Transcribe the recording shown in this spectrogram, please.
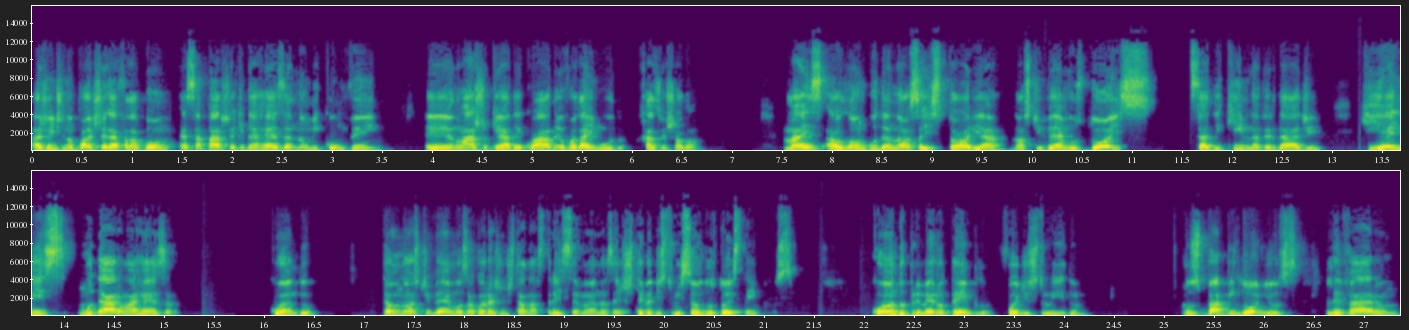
A gente não pode chegar e falar, bom, essa parte aqui da reza não me convém, eh, eu não acho que é adequado, eu vou lá e mudo. Hazve Shalom. Mas ao longo da nossa história, nós tivemos dois tzadikim, na verdade, que eles mudaram a reza. Quando? Então, nós tivemos, agora a gente está nas três semanas, a gente teve a destruição dos dois templos. Quando o primeiro templo foi destruído, os babilônios levaram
